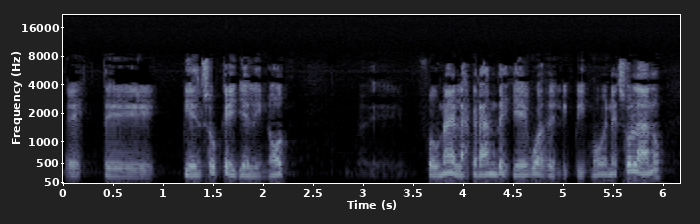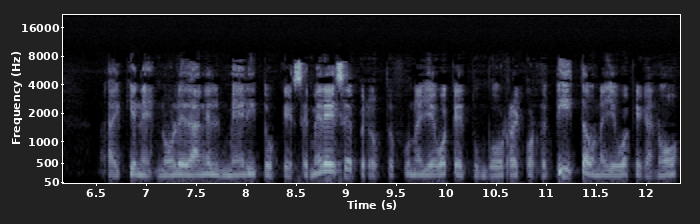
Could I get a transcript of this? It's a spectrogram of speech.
este, pienso que Jelinot eh, fue una de las grandes yeguas del hipismo venezolano. Hay quienes no le dan el mérito que se merece, pero esto fue una yegua que tumbó récord de pista, una yegua que ganó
